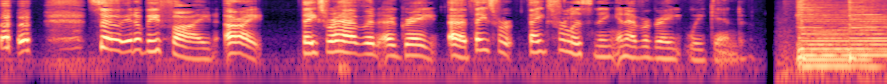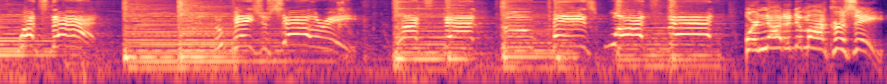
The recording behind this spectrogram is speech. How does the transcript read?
so it'll be fine. All right. Thanks for having a great uh, thanks for thanks for listening and have a great weekend. What's that? Who pays your salary? What's that? Who pays what's that? We're not a democracy.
